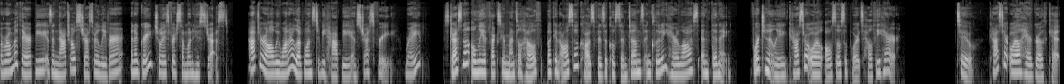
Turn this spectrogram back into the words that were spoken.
aromatherapy is a natural stress reliever and a great choice for someone who's stressed. After all, we want our loved ones to be happy and stress free, right? Stress not only affects your mental health, but can also cause physical symptoms, including hair loss and thinning. Fortunately, castor oil also supports healthy hair. 2. Castor Oil Hair Growth Kit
